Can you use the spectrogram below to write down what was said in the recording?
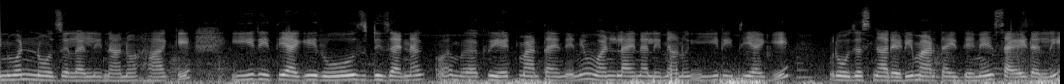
ಎನ್ ಒನ್ ನೋಸಲಲ್ಲಿ ನಾನು ಹಾಕಿ, ಈ ರೀತಿಯಾಗಿ ರೋಸ್ ಡಿಸೈನ್ನ ಕ್ರಿಯೇಟ್ ಮಾಡ್ತಾ ಇದ್ದೀನಿ. ಒನ್ ಲೈನಲ್ಲಿ ನಾನು ಈ ರೀತಿಯಾಗಿ ರೋಸಸ್ನ ರೆಡಿ ಮಾಡ್ತಾ ಇದ್ದೇನೆ ಸೈಡಲ್ಲಿ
